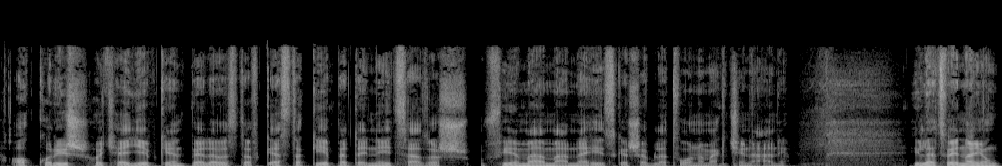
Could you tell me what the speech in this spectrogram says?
akkor is, hogyha egyébként például ezt a, ezt a képet egy 400-as filmmel már nehézkesebb lett volna megcsinálni. Illetve egy nagyon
